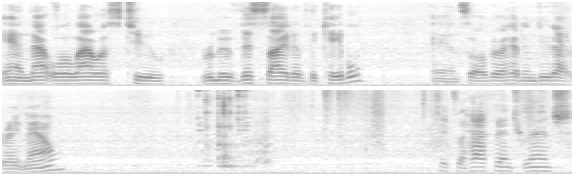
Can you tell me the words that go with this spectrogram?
and that will allow us to remove this side of the cable and so I'll go ahead and do that right now. Takes a half inch wrench.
